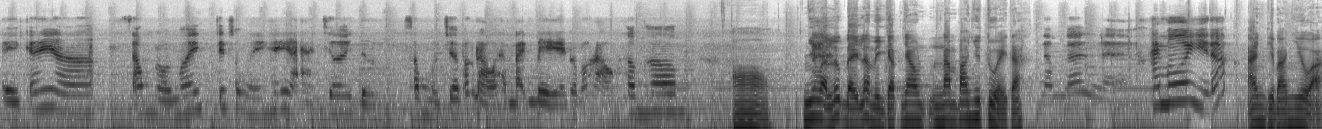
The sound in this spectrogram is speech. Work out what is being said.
thì cái uh, xong rồi mới tiếp xúc với thấy là à chơi được xong rồi chơi bắt đầu thành bạn bè rồi bắt đầu thân hơn ồ oh. nhưng mà lúc đấy là mình gặp nhau năm bao nhiêu tuổi ta năm đó là 20 gì đó anh thì bao nhiêu ạ à?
